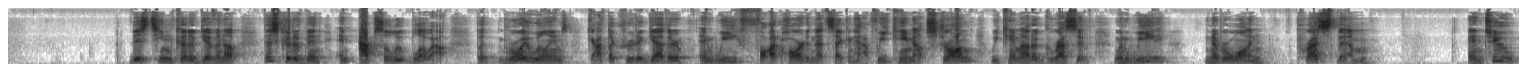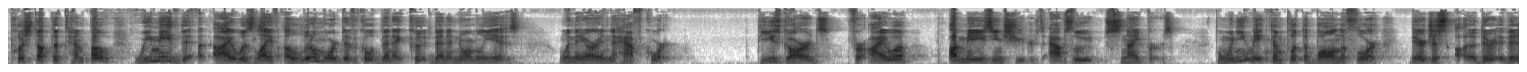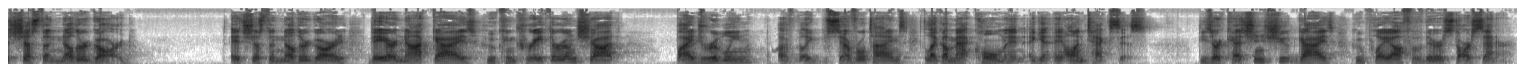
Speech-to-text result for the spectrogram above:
This team could have given up. This could have been an absolute blowout. But Roy Williams got the crew together and we fought hard in that second half. We came out strong. We came out aggressive. When we, number one, pressed them and two, pushed up the tempo, we made the, Iowa's life a little more difficult than it could than it normally is when they are in the half court. These guards for Iowa, amazing shooters, absolute snipers. But when you make them put the ball on the floor, they're just uh, they're there's just another guard. It's just another guard. They are not guys who can create their own shot by dribbling uh, like several times, like a Matt Coleman again on Texas. These are catch and shoot guys who play off of their star center.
